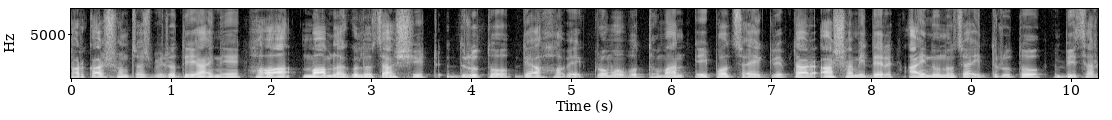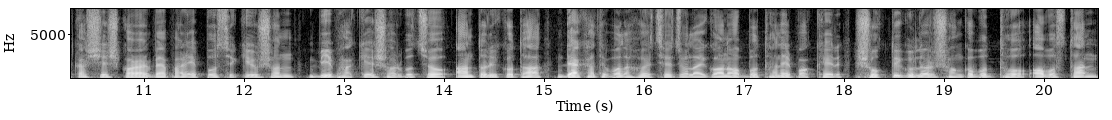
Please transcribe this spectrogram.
সরকার। সন্ত্রাস বিরোধী আইনে হওয়া মামলাগুলো চার্জশিট দ্রুত দেয়া হবে। ক্রমবর্ধমান এই পর্যায়ে গ্রেপ্তার আসামিদের আইন অনুযায়ী দ্রুত বিচার কাজ শেষ করার ব্যাপারে প্রসিকিউশন বিভাগকে সর্বোচ্চ আন্তরিকতা দেখাতে বলা হয়েছে, জুলাই গণ অভ্যুত্থানের পক্ষের শক্তিগুলোর সংঘবদ্ধ অবস্থান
